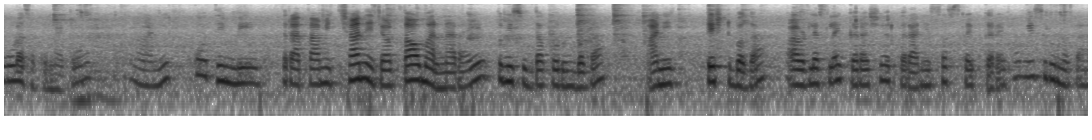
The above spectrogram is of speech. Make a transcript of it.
थोडासा टोमॅटो आणि कोथिंबीर. तर आता आम्ही छान याच्यावर ताव मारणार आहे. तुम्हीसुद्धा करून बघा आणि टेस्ट बघा. आवडल्यास लाईक करा शेअर करा आणि सबस्क्राईब करायला विसरू नका.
